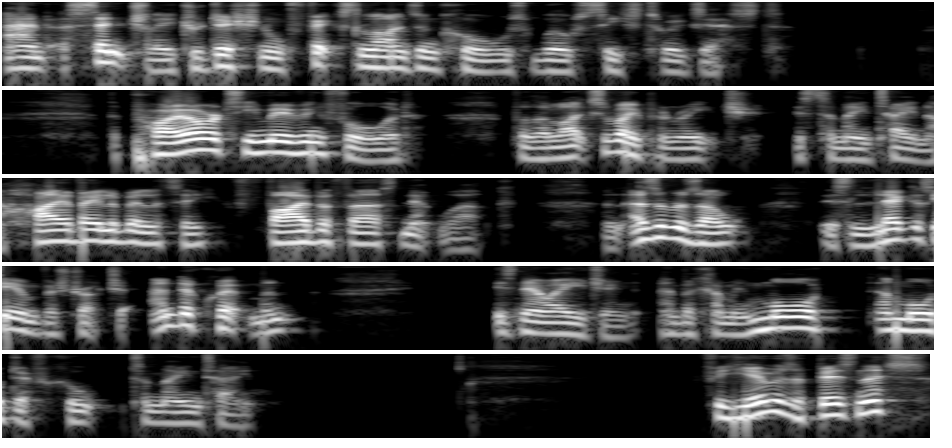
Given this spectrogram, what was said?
and essentially, traditional fixed lines and calls will cease to exist. The priority moving forward for the likes of OpenReach is to maintain a high availability, fiber first network. And as a result, this legacy infrastructure and equipment is now aging and becoming more and more difficult to maintain. For you as a business,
